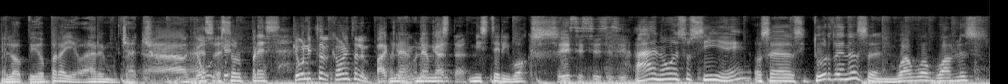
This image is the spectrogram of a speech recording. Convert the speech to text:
Me lo pidió para llevar el muchacho. Ah, ah, es, sorpresa. Qué bonito, qué bonito el empaque. Una, me encanta. Mystery box. Sí, sí, sí, sí, Ah, no, eso sí, ¿eh? O sea, si tú ordenas en Wawa Waffles,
